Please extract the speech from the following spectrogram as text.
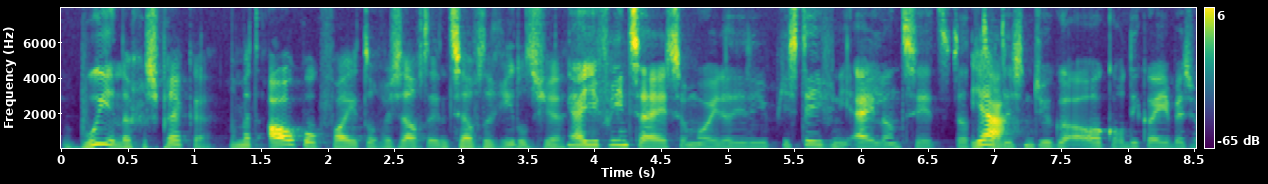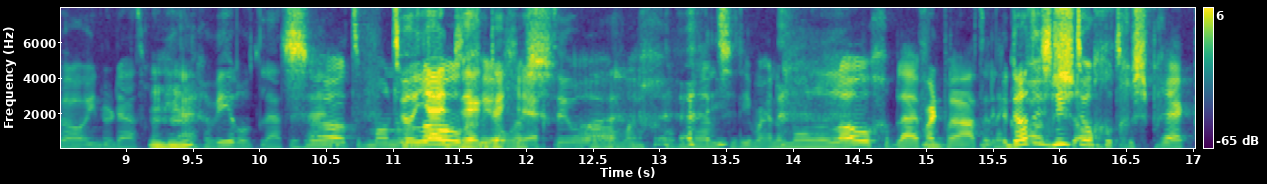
boeiende gesprekken. Want met alcohol val je toch weer zelf in hetzelfde riedeltje. Ja, je vriend zei het zo mooi, dat je op je Stephanie-eiland zit. Dat, Ja. dat is natuurlijk wel alcohol, die kan je best wel inderdaad gewoon in Mhm. je eigen wereld laten zijn. Zo, Terwijl jij denkt dat je jongens. echt heel, Oh eh, mijn god, mensen die maar in een monologen blijven Maar praten. En dat oh, is nu zo'n toch- goed gesprek.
